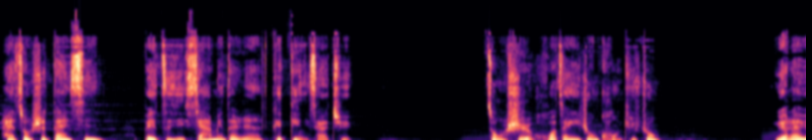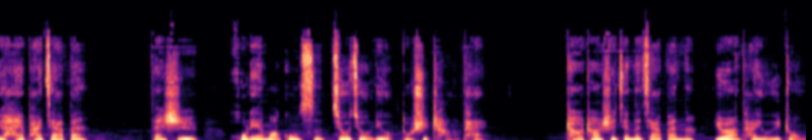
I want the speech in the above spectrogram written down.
还总是担心被自己下面的人给顶下去，总是活在一种恐惧中。越来越害怕加班，但是互联网公司九九六都是常态，超长时间的加班呢，又让他有一种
